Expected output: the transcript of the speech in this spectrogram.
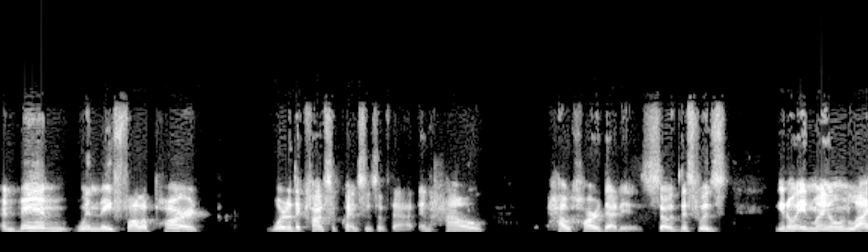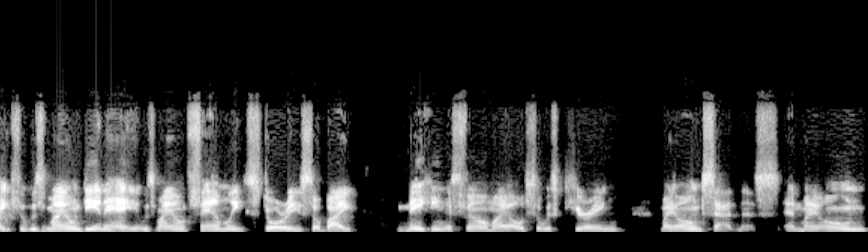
And then when they fall apart, what are the consequences of that and how how hard that is. So this was, you know, in my own life, it was my own DNA, it was my own family story. So by making this film, I also was curing my own sadness and my own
